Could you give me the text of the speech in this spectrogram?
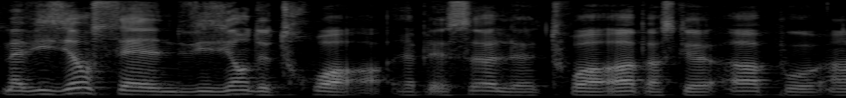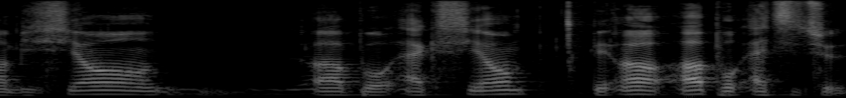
ma vision, c'était une vision de 3A. J'appelais ça le 3A parce que A pour ambition, A pour action, puis A, A pour attitude.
